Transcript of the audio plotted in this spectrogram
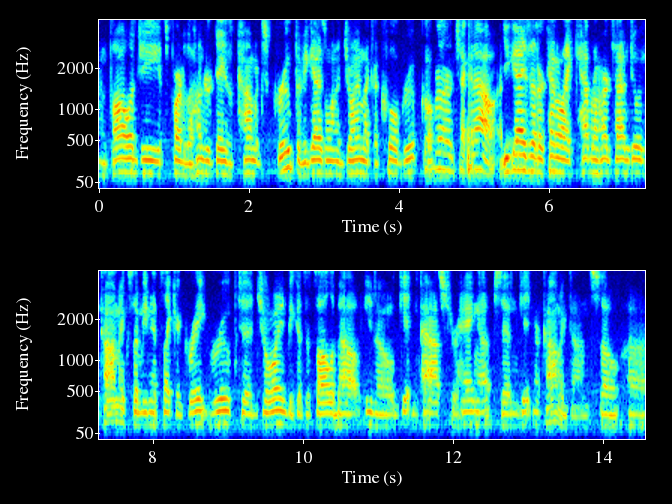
anthology. It's part of the 100 Days of Comics group. If you guys want to join like a cool group, go over there and check it out. You guys that are kind of like having a hard time doing comics, I mean, it's like a great group to join because it's all about, you know, getting past your hangups and getting your comic done. So, uh,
